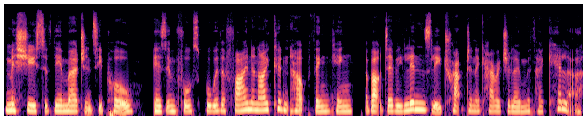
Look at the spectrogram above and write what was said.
misuse of the emergency pull is enforceable with a fine. And I couldn't help thinking about Debbie Linsley trapped in a carriage alone with her killer.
